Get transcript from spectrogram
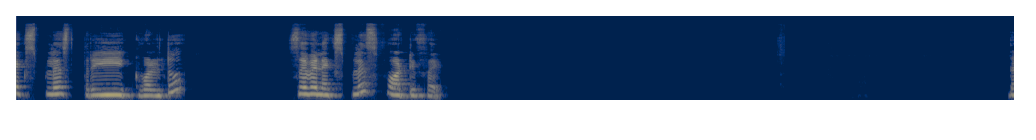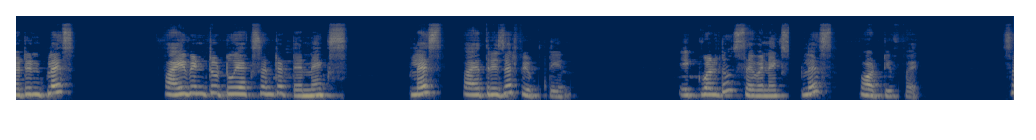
x plus three equal to seven x plus forty five that in plus five into two x అంటే ten x plus five three జర్ fifteen equal to seven x plus forty five so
